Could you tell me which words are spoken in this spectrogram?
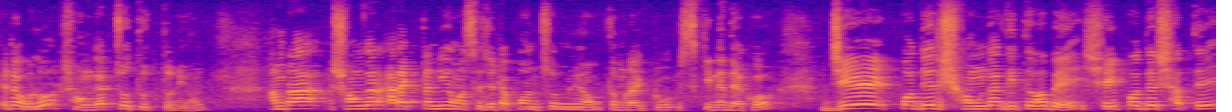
এটা হলো সংজ্ঞার চতুর্থ নিয়ম। আমরা সংজ্ঞার আরেকটা নিয়ম আছে, যেটা পঞ্চম নিয়ম। তোমরা একটু স্ক্রিনে দেখো। যে পদের সংজ্ঞা দিতে হবে, সেই পদের সাথে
